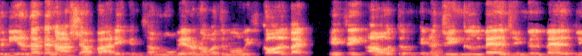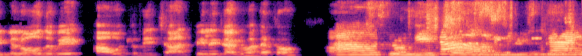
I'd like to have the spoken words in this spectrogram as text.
Sunil Dutt and Asha Parekh in some movie. I don't know what the movie's called, but it's saying out you know, jingle bell, jingle bell, jingle all the way out to me chant pele jai. You heard that song? Out to me chant pele jai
